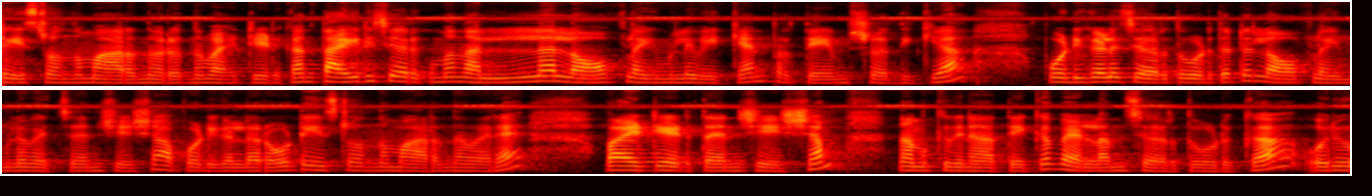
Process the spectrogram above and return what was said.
ടേസ്റ്റ് ഒന്ന് മാറുന്നവരൊന്ന് വഴറ്റിയെടുക്കാം. തൈര് ചേർക്കുമ്പോൾ നല്ല ലോ ഫ്ലെയിമിൽ വെക്കാൻ പ്രത്യേകം ശ്രദ്ധിക്കുക. പൊടികൾ ചേർത്ത് കൊടുത്തിട്ട് ലോ ഫ്ലെയിമിൽ വെച്ചതിന് ശേഷം ആ പൊടികളുടെ റോ ടേസ്റ്റ് ഒന്ന് മാറുന്നവരെ വഴറ്റിയെടുത്തതിന് ശേഷം നമുക്കിതിനകത്തേക്ക് വെള്ളം ചേർത്ത് കൊടുക്കുക. ഒരു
